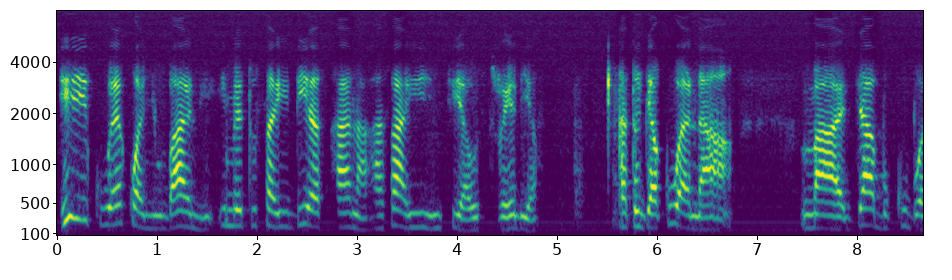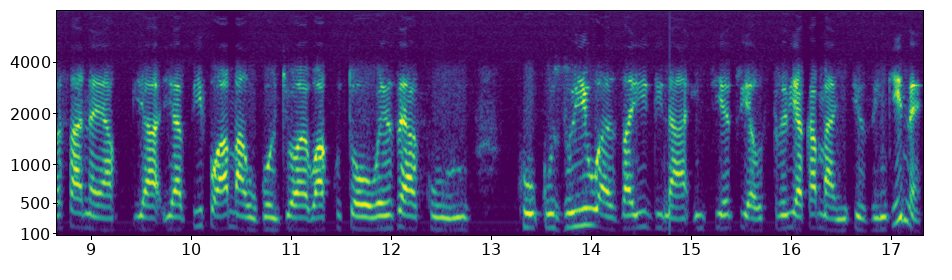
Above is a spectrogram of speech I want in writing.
hii kuwekwa nyumbani imetusaidia sana, hasa hii nchi ya Australia. Hatujakuwa na maajabu kubwa sana ya ya, ya vifo ama ugonjwa wa kutoweza ku, ku, kuzuiwa zaidi na nchi yetu ya Australia kama nchi zingine.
